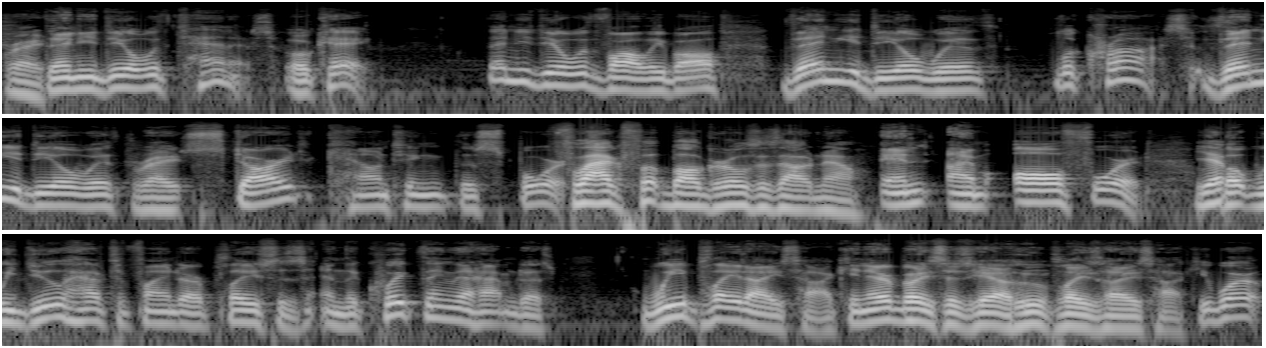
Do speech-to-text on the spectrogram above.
Right. Then you deal with tennis. Okay. Then you deal with volleyball. Then you deal with lacrosse. Then you deal with Right. start counting the sport. Flag football girls is out now. And I'm all for it. Yep. But we do have to find our places. And the quick thing that happened to us, we played ice hockey. And everybody says, yeah, who plays ice hockey? Well,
